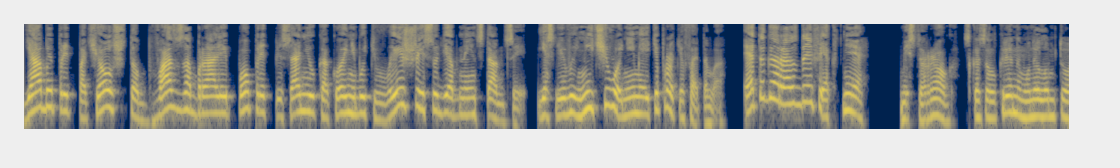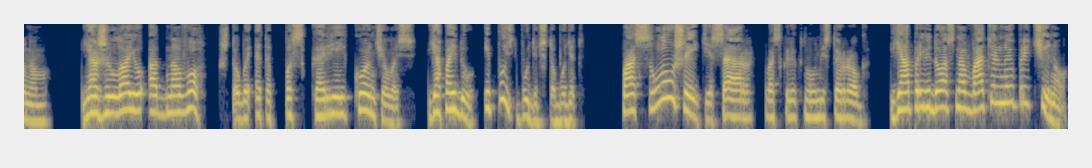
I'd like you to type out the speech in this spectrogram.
я бы предпочел, чтоб вас забрали по предписанию какой-нибудь высшей судебной инстанции, если вы ничего не имеете против этого. Это гораздо эффектнее. «Мистер Рог», — сказал Кленом унылым тоном, — «я желаю одного, чтобы это поскорей кончилось. Я пойду, и пусть будет, что будет». «Послушайте, сэр», — воскликнул мистер Рог, — «я приведу основательную причину.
